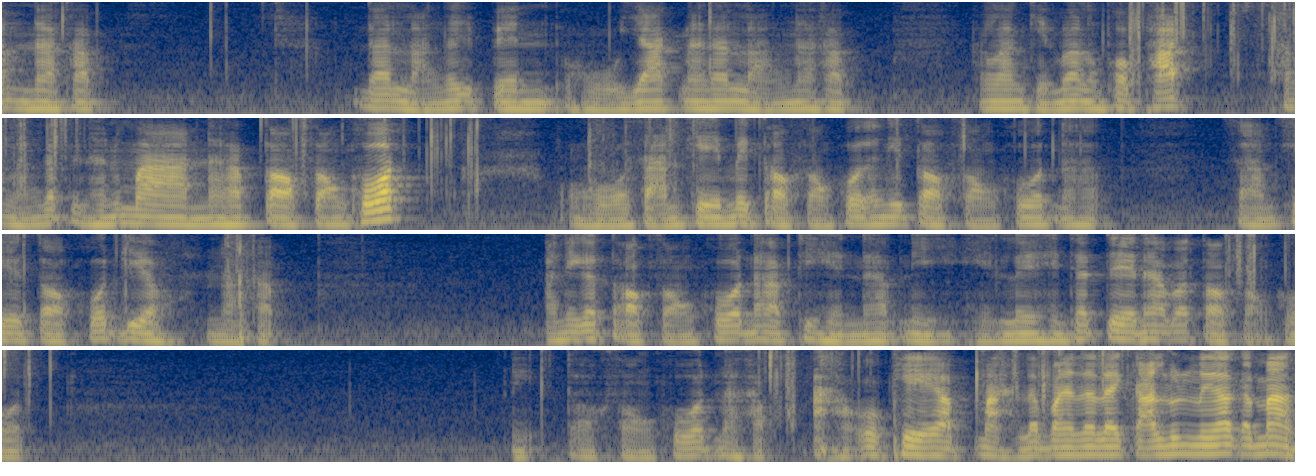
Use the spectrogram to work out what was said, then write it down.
นนะครับ ด้านหลังก็จะเป็นโอ้โหยักษ์นะด้านหลังนะครับ ข้างล่างเขียนว่าหลวงพ่อพัดข้างหลังก็เป็นหนุมานนะครับ ตอกสองโคดโอ้โหสามเคไม่ตอกสองโคดอันนี้ตอกสองโคดนะครับสามเคตอกโคดเดียวนะครับ อันนี้ก็ตอกสองโคดนะครับที่เห็นนะครับนี่เห็นเลยเห็นชัดเจนนะครับว่าตอกสองโคดนี่ตอกสองโคดนะครับอะโอเคครับมาเราไปในรายการรุ่นเนื้อกันบ้าง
